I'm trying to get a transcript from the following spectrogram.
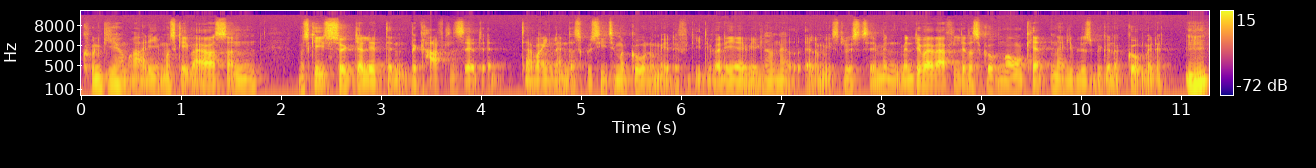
kun give ham ret i. Måske var jeg også sådan, måske søgte jeg lidt den bekræftelse, at, at der var en eller anden, der skulle sige til mig, gå nu med det, fordi det var det, jeg i virkeligheden havde allermest lyst til. Men, men det var i hvert fald det, der skubbede mig over kanten, at jeg lige pludselig begyndte at gå med det. Mm.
